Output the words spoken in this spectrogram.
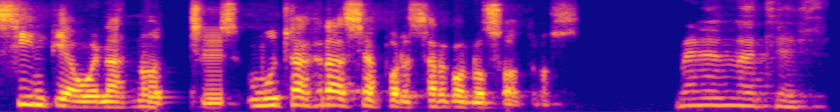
Cintia, buenas noches. Muchas gracias por estar con nosotros. Buenas noches.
